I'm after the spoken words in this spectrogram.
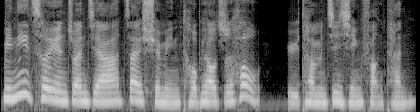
民意测验专家在选民投票之后与他们进行访谈。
